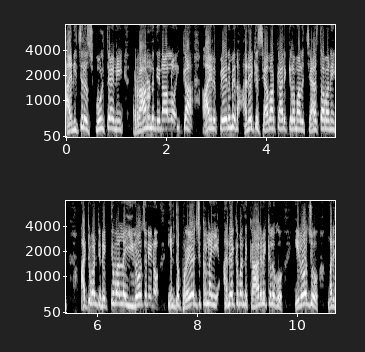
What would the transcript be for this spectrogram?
ఆయన ఇచ్చిన స్ఫూర్తి అని రానున్న దినాల్లో ఇంకా ఆయన పేరు మీద అనేక సేవా కార్యక్రమాలు చేస్తామని అటువంటి వ్యక్తి వల్ల ఈ రోజు నేను ఇంత ప్రయోజకున్న ఈ అనేక మంది కార్మికులకు ఈరోజు మరి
